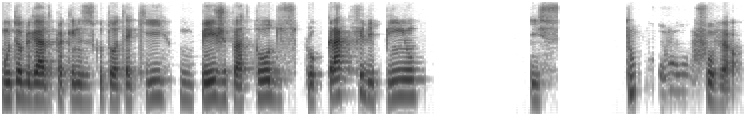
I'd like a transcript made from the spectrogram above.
Muito obrigado para quem nos escutou até aqui. Um beijo para todos, pro craque Filipinho. Isso. Fuvel.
